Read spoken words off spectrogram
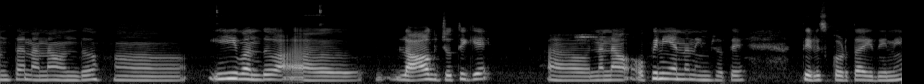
ಅಂತ ನನ್ನ ಒಂದು ಈ ಒಂದು ಲಾಗ್ ಜೊತೆಗೆ ನನ್ನ ಒಪಿನಿಯನ್ನ ನಿಮ್ಮ ಜೊತೆ ತಿಳಿಸ್ಕೊಡ್ತಾ ಇದ್ದೀನಿ.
